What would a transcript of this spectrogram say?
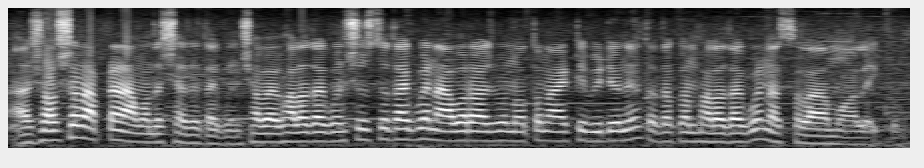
আর সবসময় আপনারা আমাদের সাথে থাকবেন। সবাই ভালো থাকবেন, সুস্থ থাকবেন। আবার আসব নতুন আরেকটি ভিডিও নিয়ে। ততক্ষণ ভালো থাকবেন। আসসালামু আলাইকুম।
